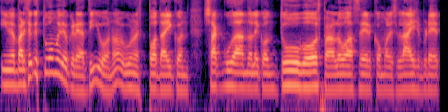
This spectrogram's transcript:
Y me pareció que estuvo medio creativo, ¿no? Hubo un spot ahí con Sakuda dándole con tubos para luego hacer como el slice bread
